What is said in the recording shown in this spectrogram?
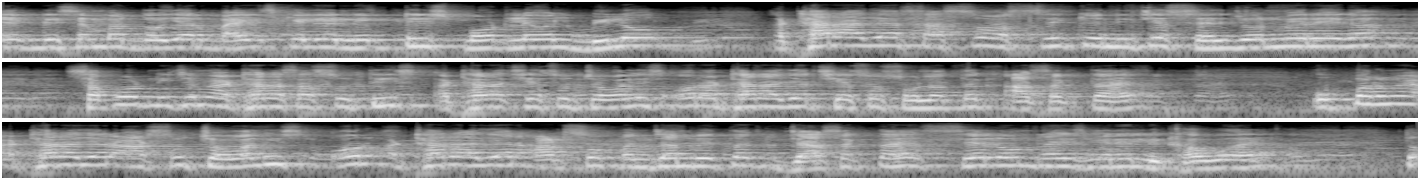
एक दिसंबर 2022 के लिए निफ्टी स्पॉट लेवल बिलो 18,780 के नीचे सेल जोन में रहेगा। सपोर्ट नीचे में 18,730, 18,644 और 18,616 तक आ सकता है। ऊपर में अठारह और अठारह तक जा सकता है। सेल ऑन राइस मैंने लिखा हुआ है। तो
